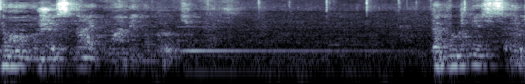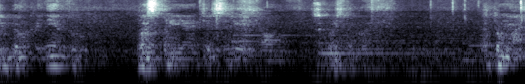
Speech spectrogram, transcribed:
но он уже знает мамину грудь. До двух месяцев у ребенка нету восприятия зрения, он сквозь такой в тумане.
